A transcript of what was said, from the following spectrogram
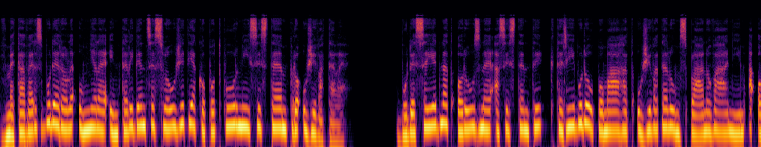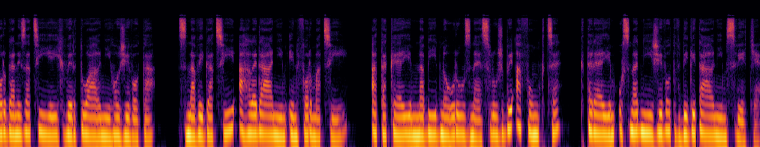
V Metaverse bude role umělé inteligence sloužit jako podpůrný systém pro uživatele. Bude se jednat o různé asistenty, kteří budou pomáhat uživatelům s plánováním a organizací jejich virtuálního života, s navigací a hledáním informací, a také jim nabídnou různé služby a funkce, které jim usnadní život v digitálním světě.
